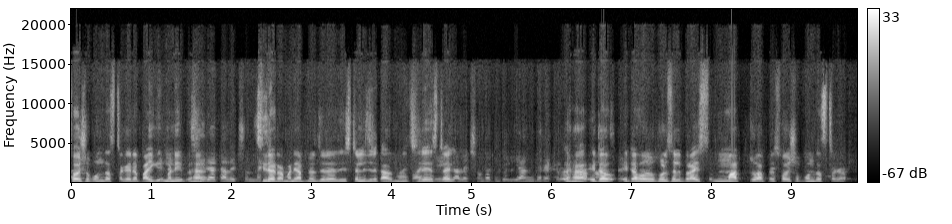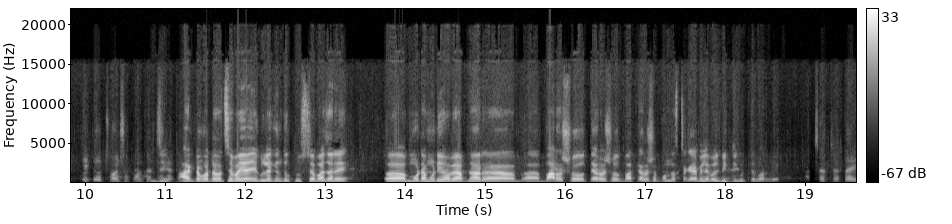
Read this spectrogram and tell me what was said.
ছয়শো পঞ্চাশ টাকা এটা পাইকারি মানে হ্যাঁ। সিরা কালেকশন সিরাটা মানে আপনার যে মানে সিরা স্টাইল কালেকশনটা কিন্তু ইয়াং দের একটা হ্যাঁ এটা এটা হোলসেল প্রাইস মাত্র আপনার ছয়শো পঞ্চাশ টাকা। এটাও 650 জি টাকা। আরেকটা কথা হচ্ছে ভাইয়া এগুলো কিন্তু খুচরা বাজারে মোটামুটি ভাবে আপনার বারোশো তেরোশো বা তেরোশো পঞ্চাশ টাকা অ্যাভেলেবেল বিক্রি করতে পারবে। আচ্ছা আচ্ছা তাই?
